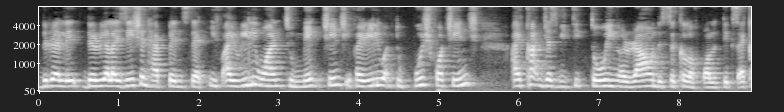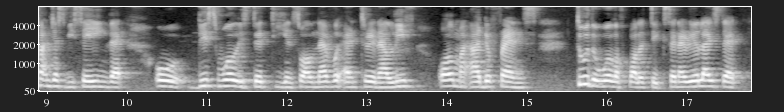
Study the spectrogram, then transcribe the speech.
the reali- the realization happens that if i really want to make change if i really want to push for change I can't just be tiptoeing around the circle of politics. I can't just be saying that, oh, this world is dirty and so I'll never enter and I'll leave all my other friends to the world of politics. And I realized that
